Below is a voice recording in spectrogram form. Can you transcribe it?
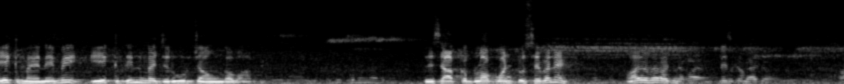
एक महीने में एक दिन मैं ज़रूर जाऊँगा वहाँ पे। तो जैसे आपका ब्लॉक वन टू सेवन है। आ जाओ सर, आ जाओ। प्लीज़ कम तो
